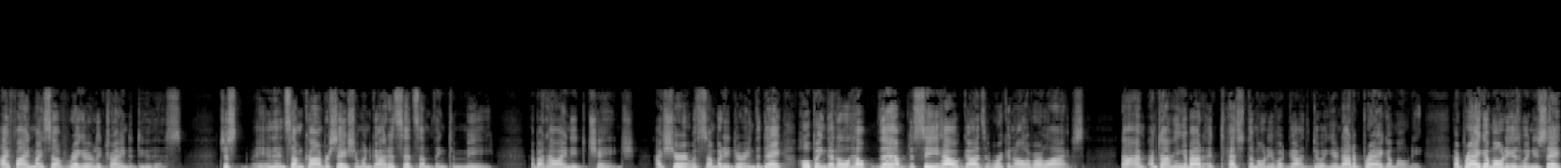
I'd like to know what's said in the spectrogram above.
I find myself regularly trying to do this. Just in, in some conversation, when God has said something to me about how I need to change, I share it with somebody during the day, hoping that it'll help them to see how God's at work in all of our lives. Now, I'm, I'm talking about a testimony of what God's doing here, not a bragamony. A bragamony is when you say,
